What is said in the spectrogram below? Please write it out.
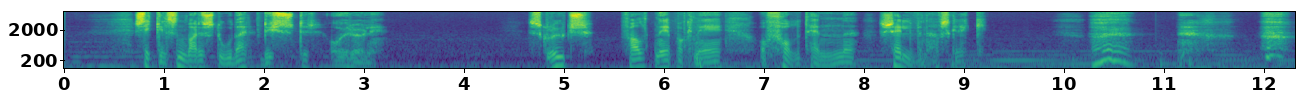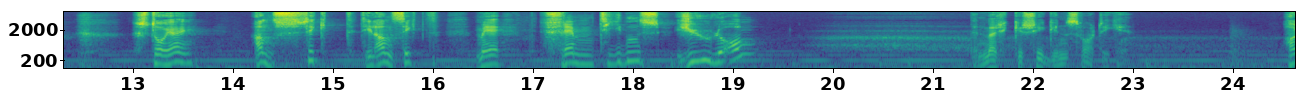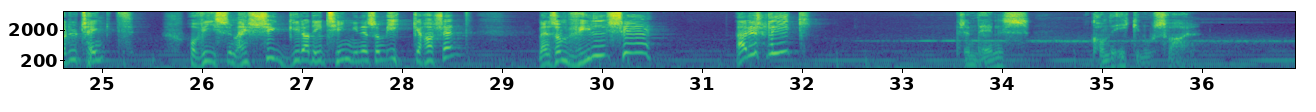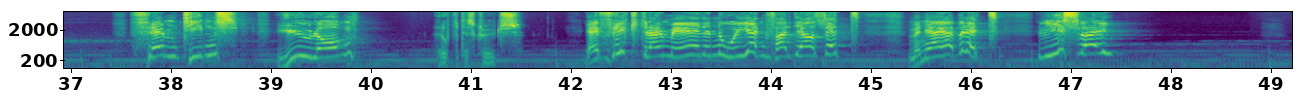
Skikkelsen bare sto der, dyster og urørlig. Scrooge falt ned på kne og foldet hendene, skjelvende av skrekk. Står jeg ansikt til ansikt med fremtidens juleånd? Den mørke skyggen svarte ikke. Har du tenkt å vise meg skygger av de tingene som ikke har skjedd, men som vil skje? Er det slik? Fremdeles kom det ikke noe svar. Fremtidens juleånd! ropte Scrooge. Jeg frykter deg mer enn noe gjenferd jeg har sett, men jeg er beredt. Vis vei!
